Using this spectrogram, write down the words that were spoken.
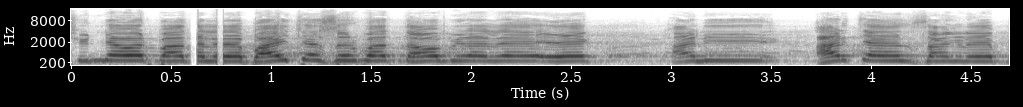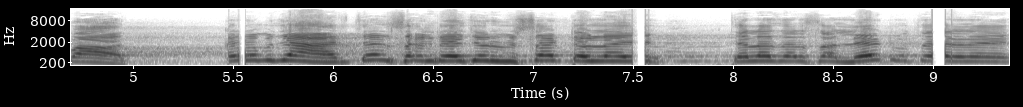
शून्यावर पाहत आले बाईच्या स्वरूपात धाव मिळाले एक आणि अर्चन सांगणे बाद. म्हणजे अर्चन सांगणे जर विसर ठेवला आहे त्याला जरासा लेट उतरलेला आहे.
